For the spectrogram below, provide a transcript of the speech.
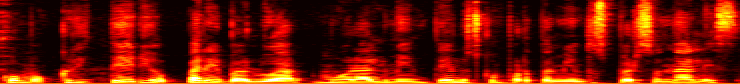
como criterio para evaluar moralmente los comportamientos personales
